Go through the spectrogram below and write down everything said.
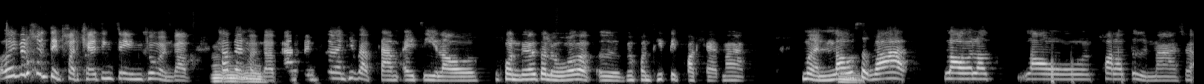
เอ้ยเป็นคนติดพอดแคสต์จริง ๆ คือเหมือนแบบอืมถ้าเป็นอืมเหมือนแบบอะเป็นเพื่อนที่แบบตามไอจีเราทุกคนก็จะรู้ว่าแบบเออเป็นคนที่ติดพอดแคสต์มาก เหมือนเราอืมรู้สึกว่าเราเรา เราพอเราตื่นมาใช่ไหม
